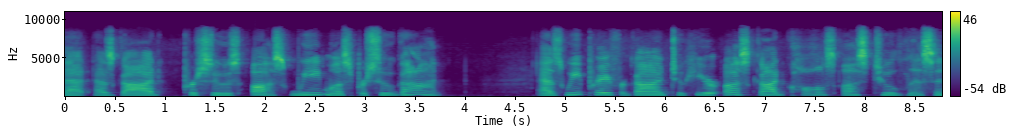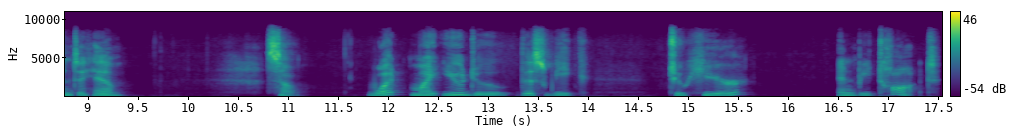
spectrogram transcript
that as God pursues us, we must pursue God. As we pray for God to hear us, God calls us to listen to Him. So, what might you do this week to hear and be taught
